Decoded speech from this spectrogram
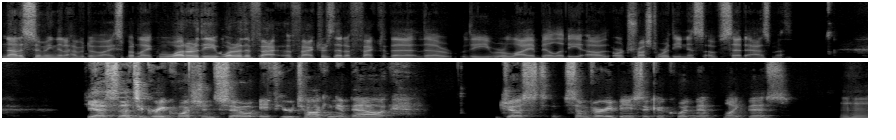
not assuming that i have a device but like what are the what are the fa- uh, factors that affect the the the reliability of or trustworthiness of said azimuth Yes, that's a great question. So if you're talking about just some very basic equipment like this, mm-hmm.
